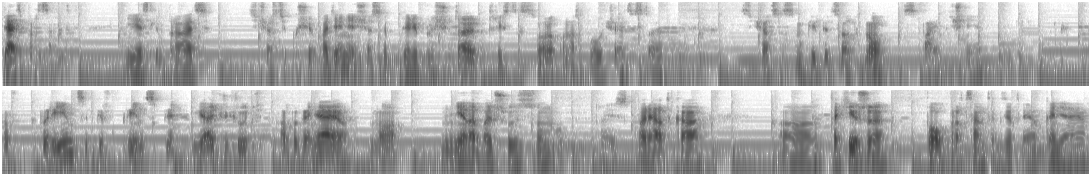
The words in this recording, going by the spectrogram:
5%. И если брать сейчас текущее падение, сейчас я перепросчитаю, 340 у нас получается стоит сейчас S&P 500, ну, SPY точнее принципе, в принципе, я чуть-чуть обгоняю, но не на большую сумму. То есть порядка э, таких же полпроцента где-то я обгоняю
